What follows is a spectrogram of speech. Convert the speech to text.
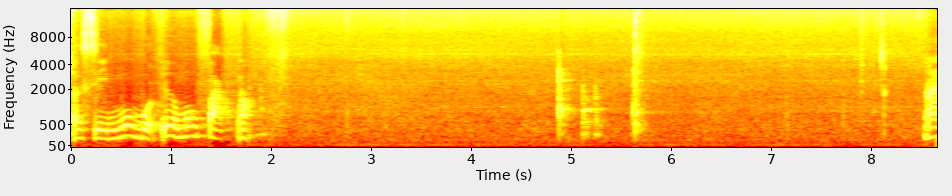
เอซีนมู่บดหรือมู่ฟักเนาะ น่า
